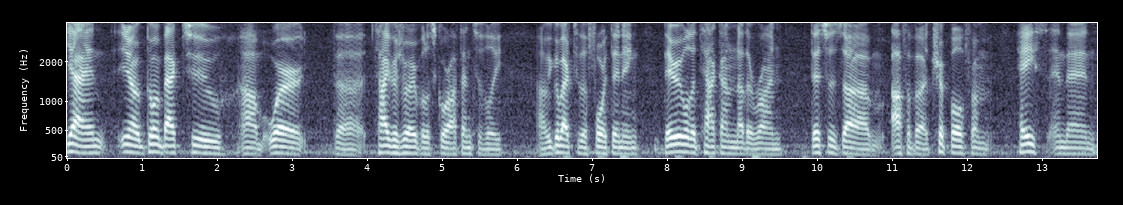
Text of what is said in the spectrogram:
Yeah, and you know, going back to um, where the Tigers were able to score offensively, uh, we go back to the fourth inning. They were able to tack on another run. This was um, off of a triple from Hays, and then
